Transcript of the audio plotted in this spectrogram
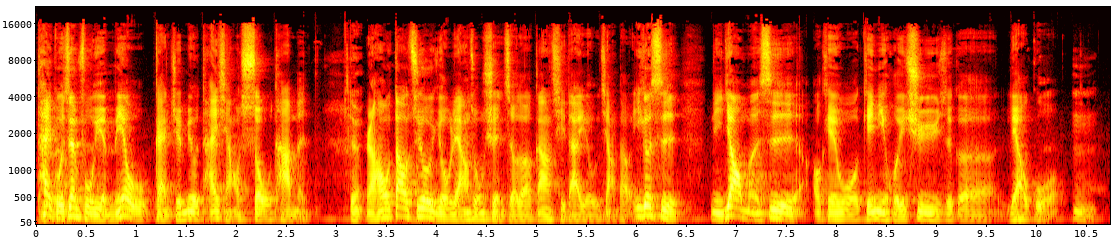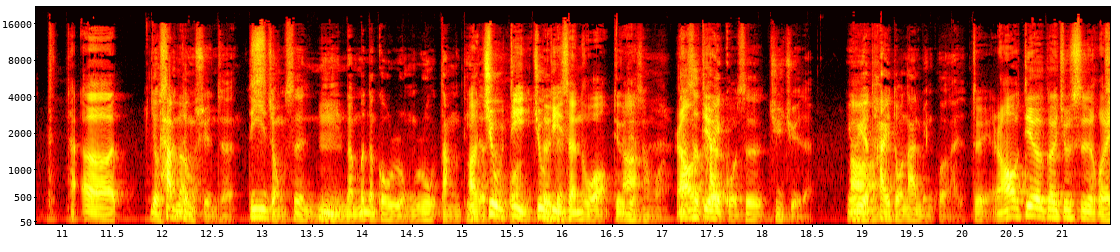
泰国政府也没有感觉没有太想要收他们。对，然后到最后有两种选择了。刚刚其他有讲到，一个是你要么是 OK，我给你回去这个辽国，嗯，他呃有三种选择。第一种是你能不能够融入当地啊，就地就地生活，就地生活。然后泰国是拒绝的，因为有太多难民过来了。对，然后第二个就是回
